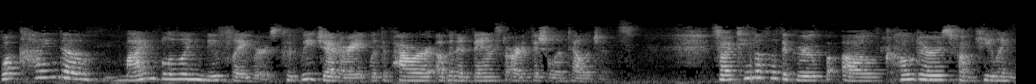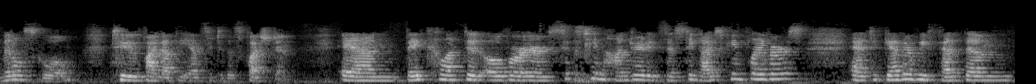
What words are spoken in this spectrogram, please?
What kind of mind blowing new flavors could we generate with the power of an advanced artificial intelligence? So I teamed up with a group of coders from Keeling Middle School to find out the answer to this question. And they collected over 1,600 existing ice cream flavors and together we fed them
